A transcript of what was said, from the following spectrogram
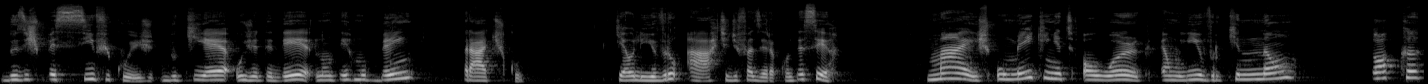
dos específicos do que é o GTD num termo bem prático, que é o livro A Arte de Fazer Acontecer. Mas o Making It All Work é um livro que não toca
